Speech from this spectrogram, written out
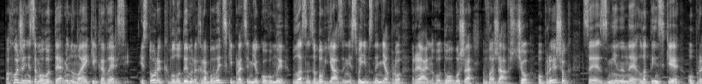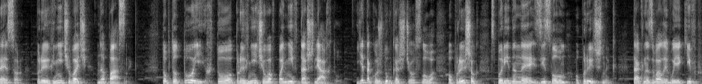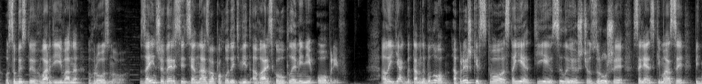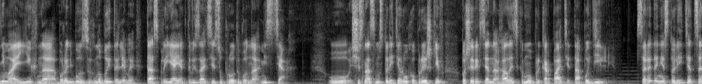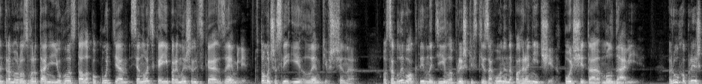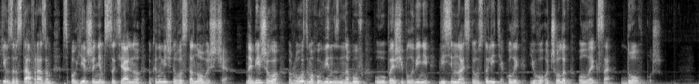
Походження самого терміну має кілька версій. Історик Володимир Грабовецький, працям якого ми власне зобов'язані своїм знанням про реального довбуша, вважав, що опришок це змінене латинське опресор, пригнічувач, напасник. Тобто той, хто пригнічував панів та шляхту. Є також думка, що слово опришок споріднене зі словом опричник. Так назвали вояків особистої гвардії Івана Грозного. За іншою версією, ця назва походить від аварського племені обрів. Але як би там не було, опришківство стає тією силою, що зрушує селянські маси, піднімає їх на боротьбу з гнобителями та сприяє активізації супротиву на місцях. У 16 столітті рух опришків поширився на Галицькому Прикарпатті та Поділлі. В середині століття центром розгортання його стала Покуття, Сяноцька і Перемишльська землі, в тому числі і Лемківщина. Особливо активно діяли опришківські загони на пограниччі Польщі та Молдавії. Рух опришків зростав разом з погіршенням соціально-економічного становища. Найбільшого розмаху він набув у першій половині XVIII століття, коли його очолив Олекса Довбуш.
